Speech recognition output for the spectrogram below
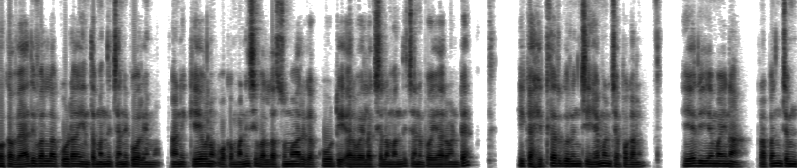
ఒక వ్యాధి వల్ల కూడా ఇంతమంది చనిపోరేమో. అని కేవలం ఒక మనిషి వల్ల సుమారుగా కోటి అరవై లక్షల మంది చనిపోయారు అంటే ఇక హిట్లర్ గురించి ఏమని చెప్పగలం? ఏది ఏమైనా ప్రపంచం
